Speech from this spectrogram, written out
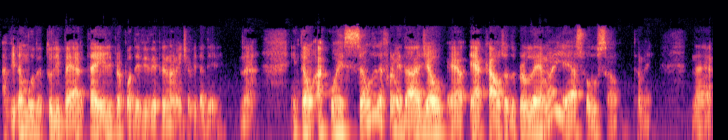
A vida muda. Tu liberta ele para poder viver plenamente a vida dele, né? Então, a correção da deformidade é, o, é, é a causa do problema e é a solução também. Né?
